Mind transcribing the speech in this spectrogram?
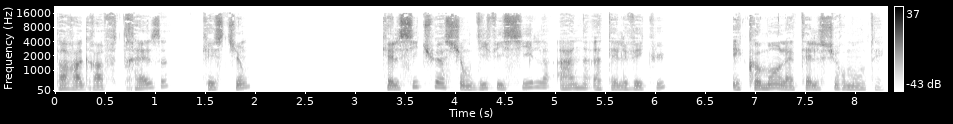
Paragraphe 13. Question. Quelle situation difficile Anne a-t-elle vécue et comment l'a-t-elle surmontée?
